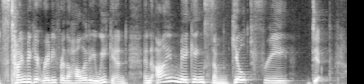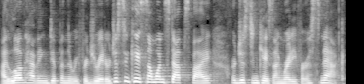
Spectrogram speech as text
It's time to get ready for the holiday weekend, and I'm making some guilt-free dip. I love having dip in the refrigerator just in case someone stops by or just in case I'm ready for a snack.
